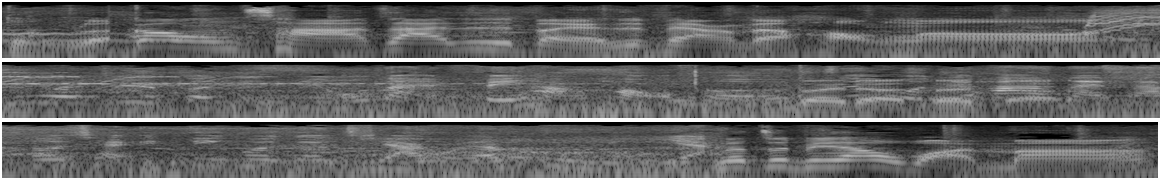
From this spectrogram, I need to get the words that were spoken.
毒了。贡茶在日本也是非常的红哦。因为日本的牛奶非常好喝，对的对的。它的奶茶喝起来一定会跟其他国家不一样。那这边要玩吗？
